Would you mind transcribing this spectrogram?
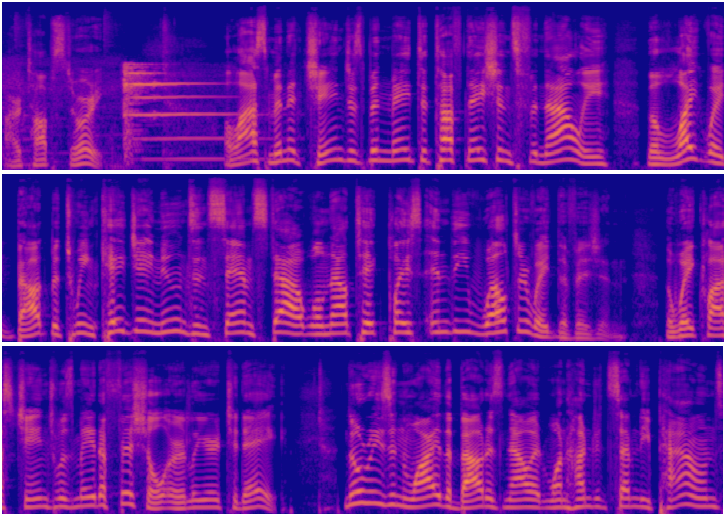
Our top story. A last minute change has been made to TUF Nations finale. The lightweight bout between KJ Noons and Sam Stout will now take place in the welterweight division. The weight class change was made official earlier today. No reason why the bout is now at 170 pounds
